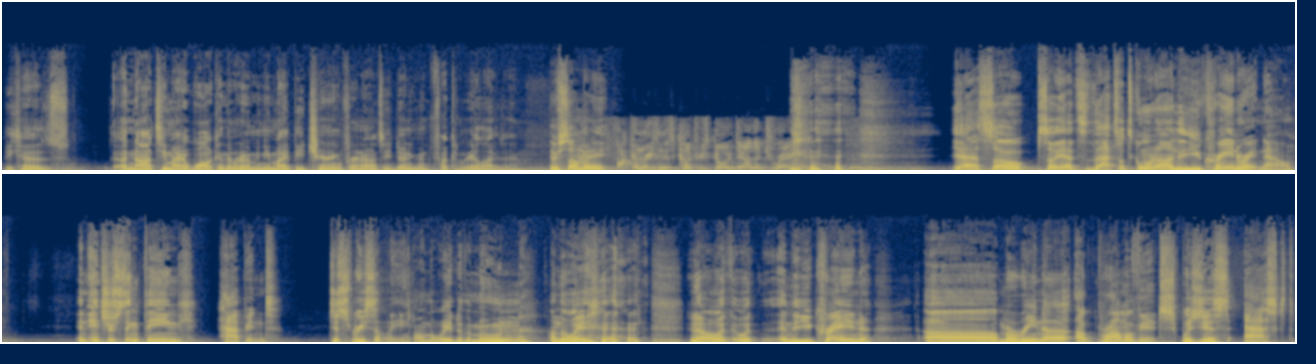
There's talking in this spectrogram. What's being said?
because a Nazi might walk in the room and you might be cheering for a Nazi. You don't even fucking realize it. There's so many. fucking reason this country's going down the drain. Yeah, so so yeah, so that's what's going on in the Ukraine right now. An interesting thing happened just recently On the way to the moon, on the way. you know, with with in the Ukraine, uh, Marina Abramovic was just asked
